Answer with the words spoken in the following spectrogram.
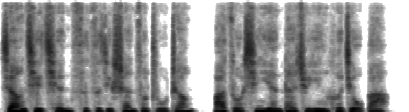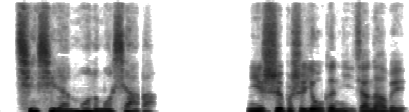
想起前次自己擅作主张把左心言带去银河酒吧，庆熙然摸了摸下巴：“你是不是又跟你家那位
